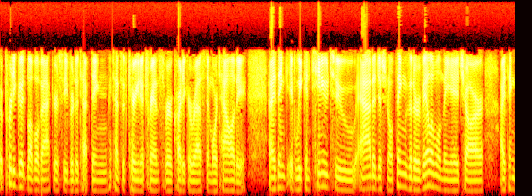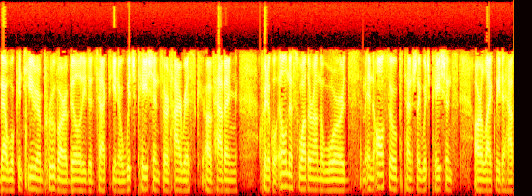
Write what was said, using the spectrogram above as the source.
a pretty good level of accuracy for detecting intensive care unit transfer, cardiac arrest, and mortality. And I think if we continue to add additional things that are available in the EHR, I think that will continue to improve our ability to detect, you know, which patients are at high risk of having critical illness while they're on the wards, and also potentially which patients are likely to have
